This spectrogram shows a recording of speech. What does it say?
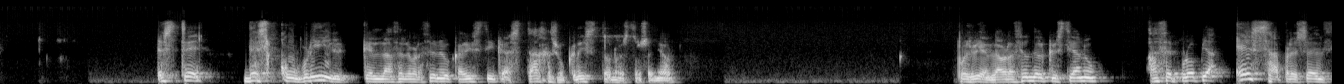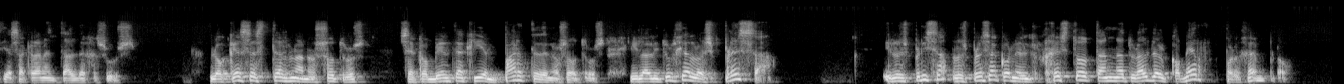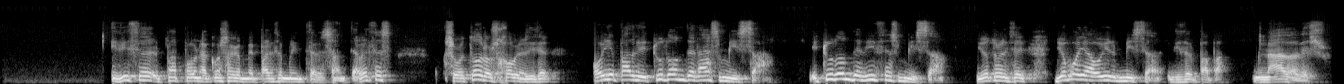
Este descubrir que en la celebración eucarística está Jesucristo nuestro Señor. Pues bien, la oración del cristiano hace propia esa presencia sacramental de Jesús. Lo que es externo a nosotros se convierte aquí en parte de nosotros y la liturgia lo expresa Y lo expresa, lo expresa con el gesto tan natural del comer, por ejemplo. Y dice el Papa una cosa que me parece muy interesante. A veces, sobre todo los jóvenes, dicen, oye padre, ¿y tú dónde das misa? ¿Y tú dónde dices misa? Y otros dicen, yo voy a oír misa. Y dice el Papa, nada de eso.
